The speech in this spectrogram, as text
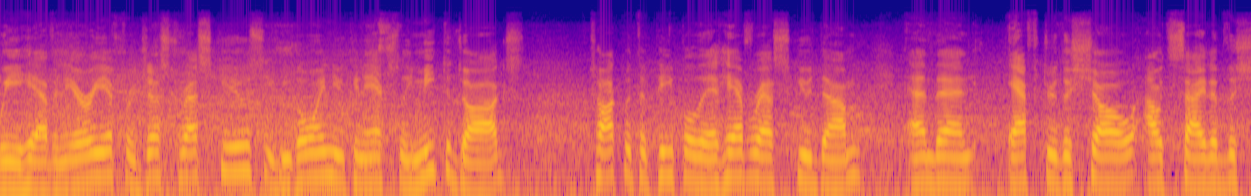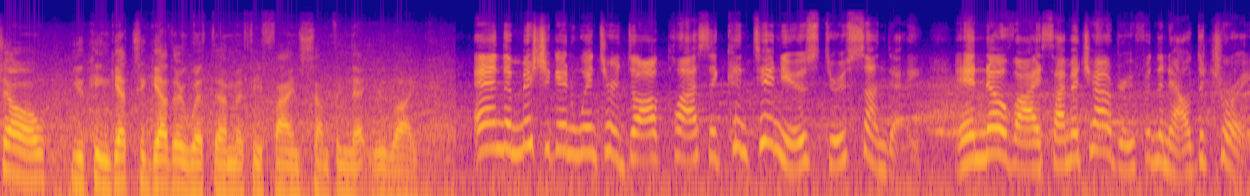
We have an area for just rescues. You can go in, you can actually meet the dogs, talk with the people that have rescued them, and then after the show, outside of the show, you can get together with them if you find something that you like. And the Michigan Winter Dog Classic continues through Sunday. In Novi, Simon Chowdhury for the Now Detroit.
